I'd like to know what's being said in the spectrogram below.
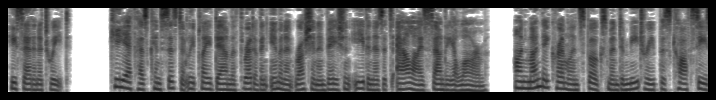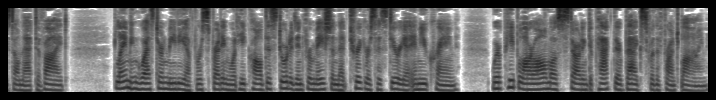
he said in a tweet. Kiev has consistently played down the threat of an imminent Russian invasion even as its allies sound the alarm. On Monday, Kremlin spokesman Dmitry Peskov seized on that divide, blaming Western media for spreading what he called distorted information that triggers hysteria in Ukraine, where people are almost starting to pack their bags for the front line.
